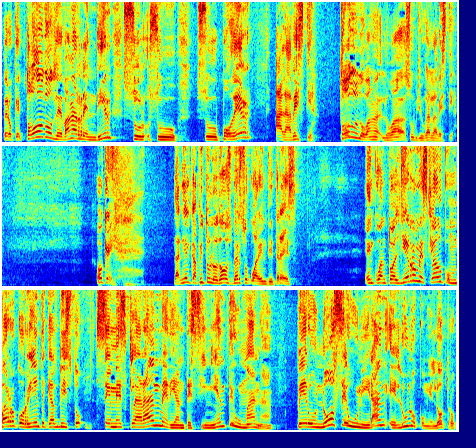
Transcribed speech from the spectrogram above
pero que todos le van a rendir su, su, su poder a la bestia. Todo lo, van lo va a subyugar la bestia. Ok, Daniel capítulo 2, verso 43. En cuanto al hierro mezclado con barro corriente que has visto, se mezclarán mediante simiente humana, pero no se unirán el uno con el otro,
